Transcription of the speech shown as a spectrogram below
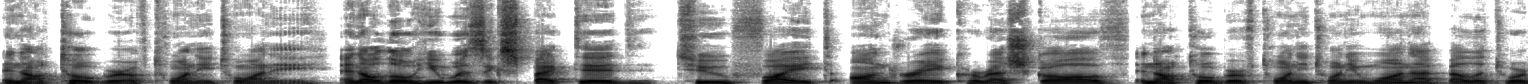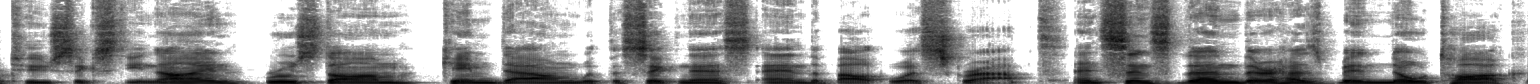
in October of 2020. And although he was expected to fight Andrei Koreshkov in October of 2021 at Bellator 269, Rustam came down with the sickness and the bout was scrapped. And since then, there has been no talk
